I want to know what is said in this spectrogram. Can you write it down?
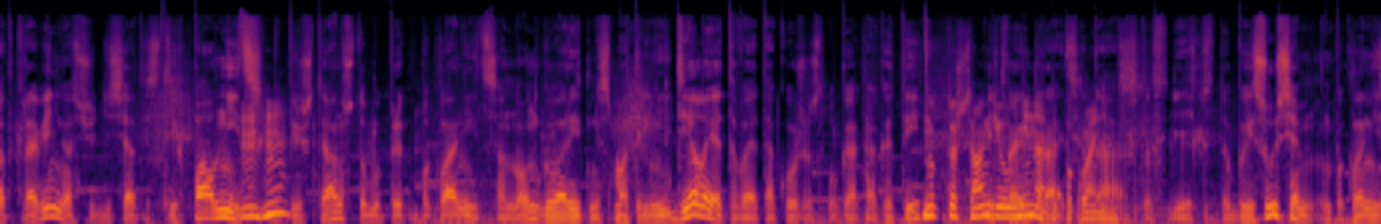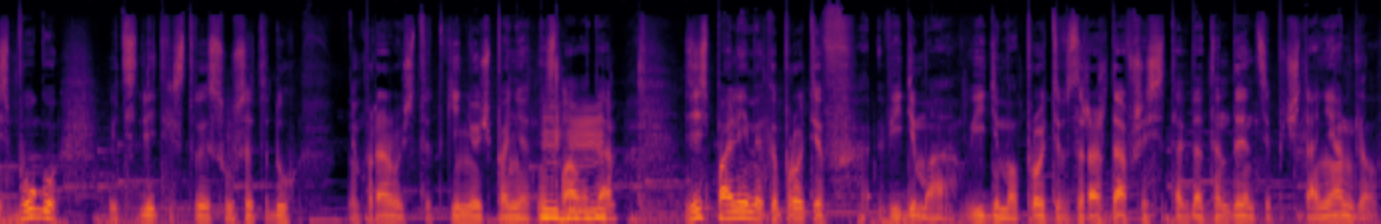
откровению, у нас еще 10 стих. «Полниц», Мгм. пишет Иоанн, чтобы поклониться. Но он говорит мне, смотри, не делай этого, я такой же слуга, как и ты. Ну, потому что ангелу не надо братья». поклоняться. Да, что свидетельство об Иисусе. Поклонись Богу, ведь свидетельство Иисуса – это дух пророчества. Такие не очень понятные Мгм. слова, да? Здесь полемика против, видимо, видимо, против зарождавшейся тогда тенденции почитания ангелов.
